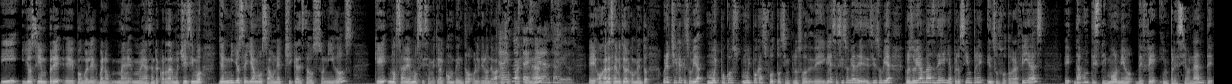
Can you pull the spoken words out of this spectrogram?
Y yo siempre eh, pongo el, bueno, me, hacen recordar muchísimo. Janine y yo seguíamos a una chica de Estados Unidos que no sabemos si se metió al convento o le dieron de baja ah, su es página. esperanza, amigos. Eh, ojalá se haya metido al convento. Una chica que subía muy pocos, muy pocas fotos incluso de, de iglesias. Sí subía de, sí subía, pero subía más de ella, pero siempre en sus fotografías eh, daba un testimonio de fe impresionante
